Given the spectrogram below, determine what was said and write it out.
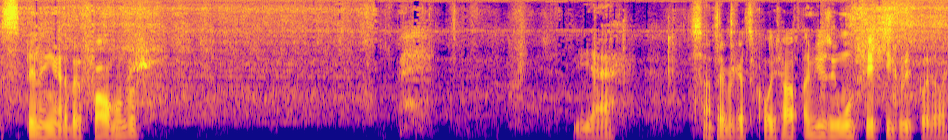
spinning at about 400. Yeah. Sandpaper gets quite hot. I'm using 150 grit by the way.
